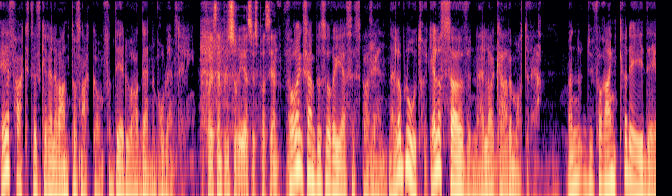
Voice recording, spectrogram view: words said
er faktisk relevant å snakke om fordi du har denne problemstillingen F.eks. psoriasispasienten. F.eks. psoriasispasienten, eller blodtrykk, eller søvn, eller hva det måtte være. Men du forankrer det i det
